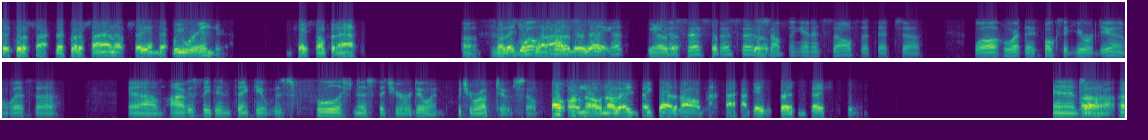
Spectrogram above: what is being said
They put a sign. They put a sign up saying that we were in there in case something happened. Uh, know, they just well, went well, out of their way. That, you know, that says the, that says the, something in itself that that uh, well, who are, the folks that you were dealing with uh, um, obviously didn't think it was foolishness that you were doing, what you were up to. So. Oh, oh no, no, they didn't think that at all. I, I gave a presentation to them. And uh, uh,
